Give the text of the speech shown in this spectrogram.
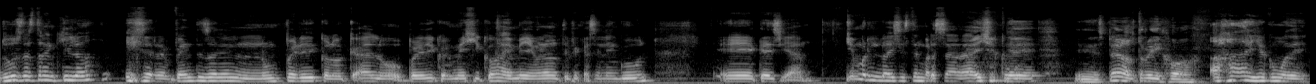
tú estás tranquilo y de repente sale en un periódico local o periódico de México. Ahí me llegó una notificación en Google eh, que decía: Kimberly Loaiza está embarazada. Y yo, como, Eh, espera otro hijo. Ajá, y yo como de,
